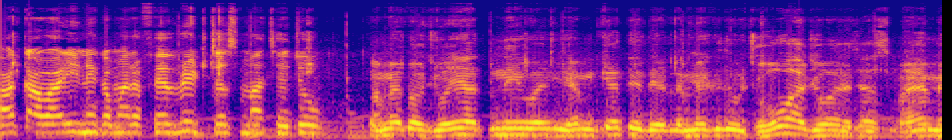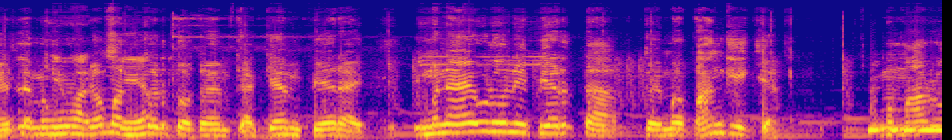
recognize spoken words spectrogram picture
બાકા વાળીને કે મારા ફેવરિટ ચશ્મા છે જો. તમે તો જોયા જ નહીં હોય એમ કહેતી હતી એટલે મેં કીધું જોવા જોયા ચશ્મા એમ. એટલે મેં રમત? કરતો હતો એમ કે કેમ પહેરાય? મને આવડું નહીં પહેરતા તો એમાં ભાંગી ગયા. એમાં મારો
